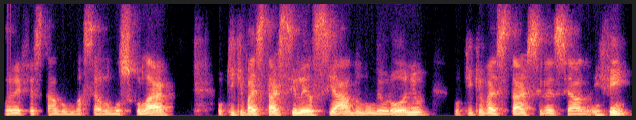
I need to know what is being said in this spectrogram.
manifestar numa célula muscular, o que, que vai estar silenciado no neurônio, o que, que vai estar silenciado, enfim.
